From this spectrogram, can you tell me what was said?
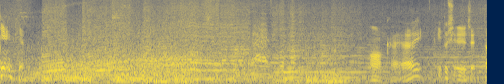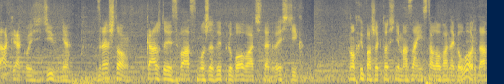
Pięknie. Okej. I tu się jedzie tak jakoś dziwnie. Zresztą, każdy z Was może wypróbować ten wyścig. No chyba, że ktoś nie ma zainstalowanego Worda,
